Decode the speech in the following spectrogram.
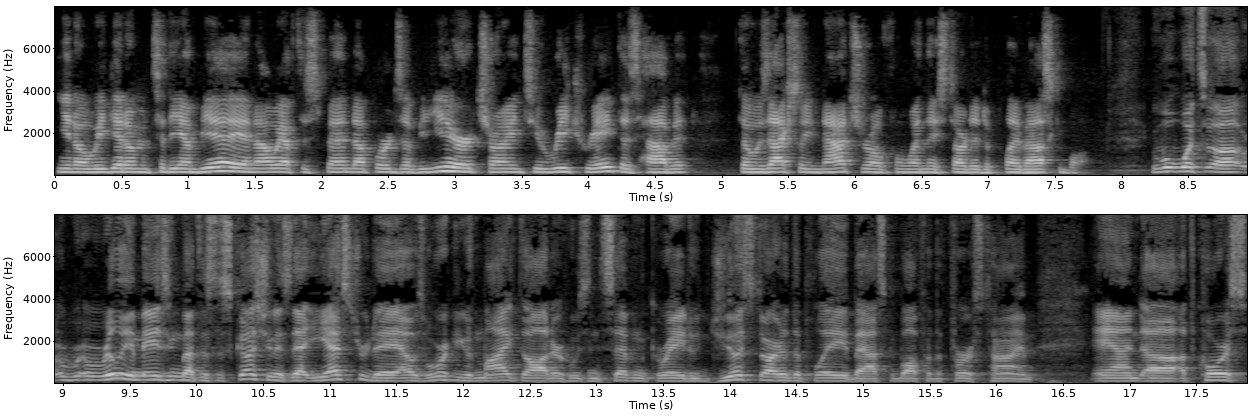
you know, we get them to the NBA and now we have to spend upwards of a year trying to recreate this habit that was actually natural from when they started to play basketball. Well, what's uh, really amazing about this discussion is that yesterday I was working with my daughter, who's in seventh grade, who just started to play basketball for the first time, And uh, of course,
